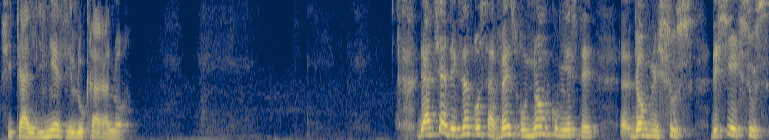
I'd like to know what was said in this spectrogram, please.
Și te aliniezi în lucrarea lor. De aceea, de exemplu, o să vezi un om cum este uh, Domnul Iisus, deși e Iisus,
